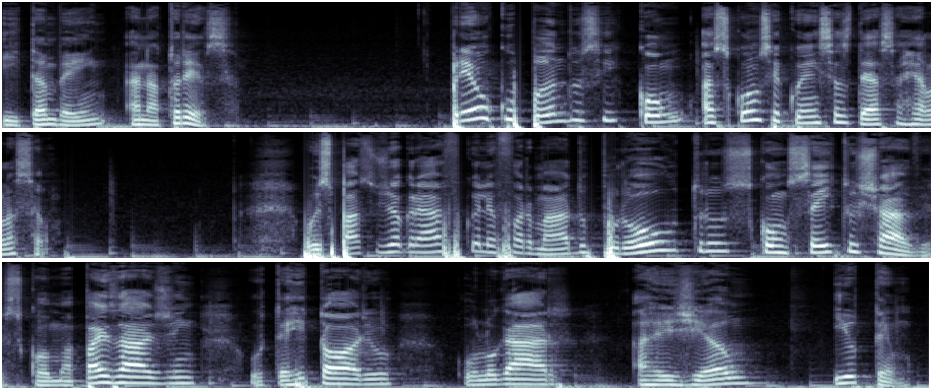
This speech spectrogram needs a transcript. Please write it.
e também a natureza, preocupando-se com as consequências dessa relação. O espaço geográfico ele é formado por outros conceitos chaves, como a paisagem, o território, o lugar, a região e o tempo.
